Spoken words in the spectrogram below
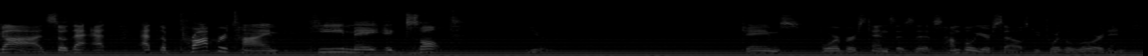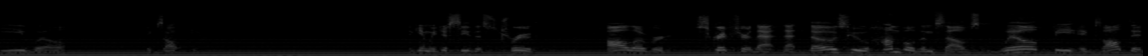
God, so that at, at the proper time he may exalt you. James 4, verse 10 says this Humble yourselves before the Lord, and he will exalt you. again, we just see this truth all over Scripture that, that those who humble themselves will be exalted.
